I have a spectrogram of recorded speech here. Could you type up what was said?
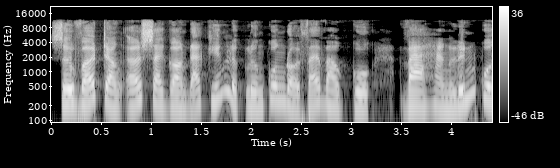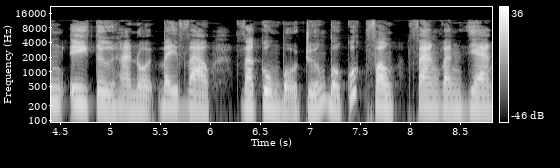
Sự vỡ trận ở Sài Gòn đã khiến lực lượng quân đội phải vào cuộc và hàng lính quân y từ Hà Nội bay vào và cùng Bộ trưởng Bộ Quốc phòng Phan Văn Giang,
